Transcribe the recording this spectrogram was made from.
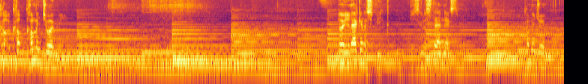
Co- co- come and join me. No, you're not going to speak. You're just going to stand next to me. Come and join me.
